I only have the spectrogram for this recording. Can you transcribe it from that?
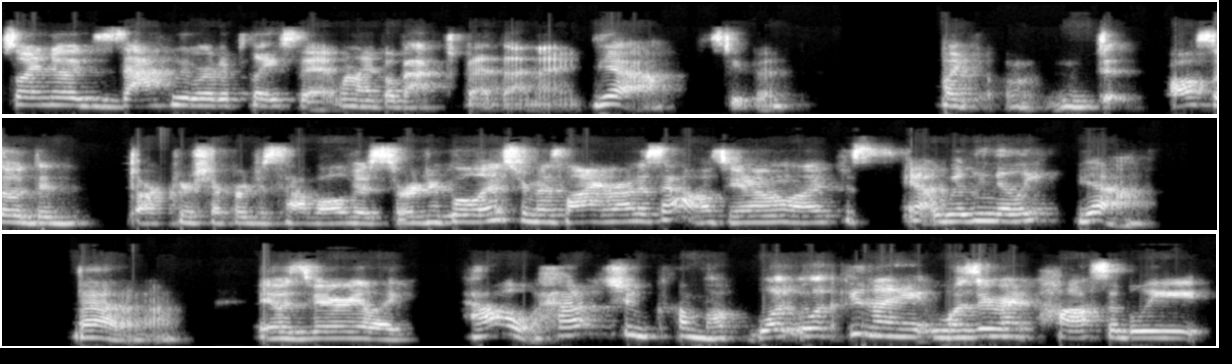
So I know exactly where to place it when I go back to bed that night. Yeah. Stupid. Like d- also did Dr. Sheppard just have all of his surgical instruments lying around his house, you know, like just Yeah, willy nilly. yeah. I don't know. It was very like, how how did you come up What what can I Was there- I possibly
